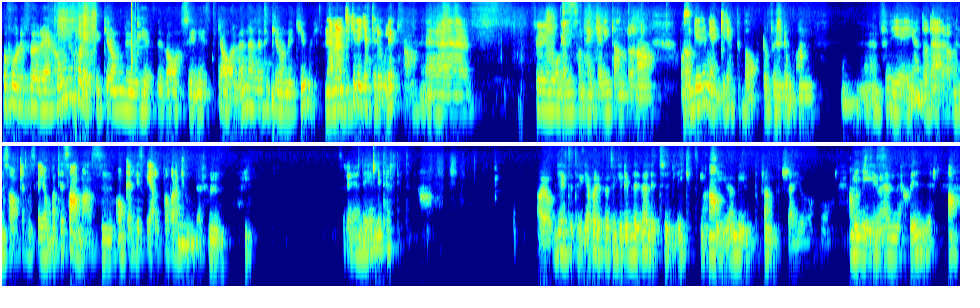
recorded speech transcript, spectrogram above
Vad får du för reaktioner på det? Tycker de du är helt vansinnigt galen eller tycker de det är kul? Nej, men de tycker det är jätteroligt. Ja. Eh, för vi vågar liksom tänka lite annorlunda. Ja. Och så blir det mer greppbart att förstå. Mm. Mm. Eh, För vi är ju ändå där av en sak att vi ska jobba tillsammans Mm. och att vi ska hjälpa våra Mm. kunder. Mm. Så det, det är lite häftigt. Ja, jag blir jättetrygg på det för jag tycker det blir väldigt tydligt. Man Ja. ser ju en bild framför sig och, och Ja, det ger ju energi. Ja.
